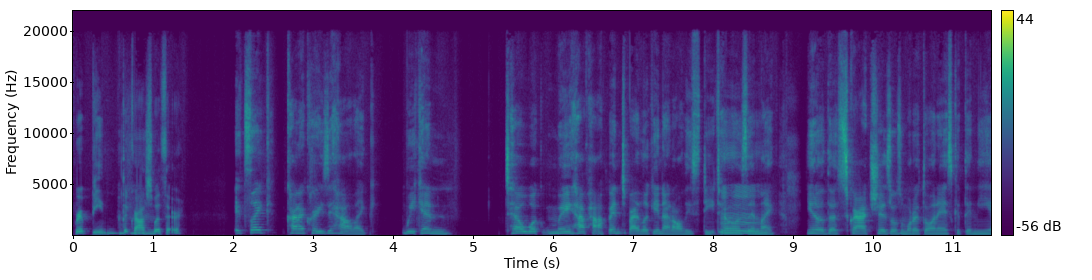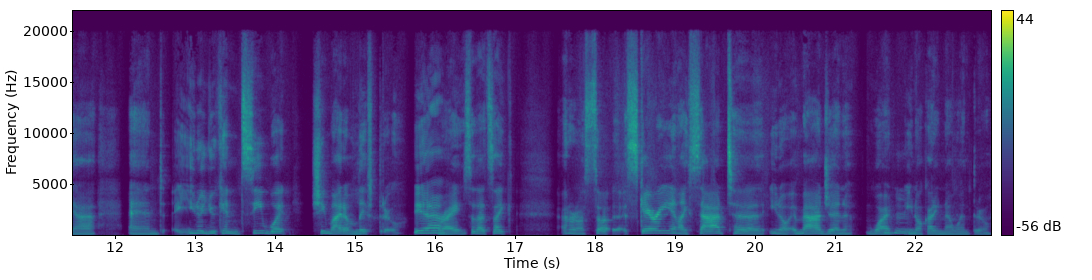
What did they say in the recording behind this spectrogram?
ripping the grass mm-hmm. with her. It's like kind of crazy how like we can tell what may have happened by looking at all these details and mm. like, you know, the scratches, los moretones que tenía and you know, you can see what she might have lived through. Yeah. right? So that's like, I don't know, so uh, scary and like sad to, you know, imagine what, mm-hmm. you know, Karina went through.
